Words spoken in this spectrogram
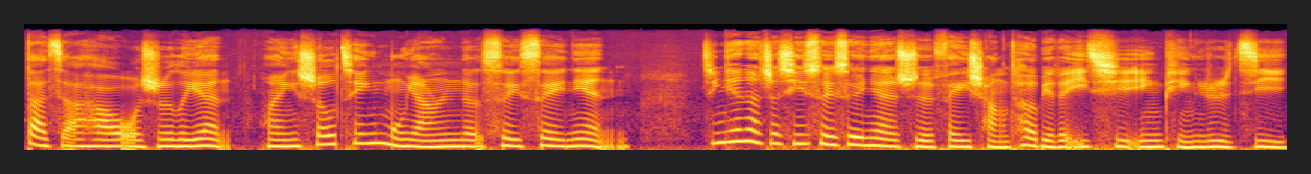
大家好，我是李燕，欢迎收听牧羊人的碎碎念。今天的这期碎碎念是非常特别的一期音频日记，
